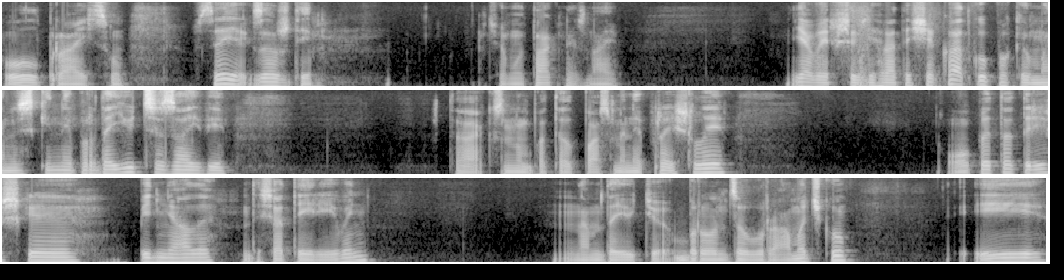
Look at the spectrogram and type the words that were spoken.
фул прайсу. Все як завжди. Чому так, не знаю. Я вирішив зіграти ще катку, поки в мене скіни продаються зайві. Так, ну Battle Pass ми не пройшли. Опита трішки підняли. 10 рівень. Нам дають бронзову рамочку і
